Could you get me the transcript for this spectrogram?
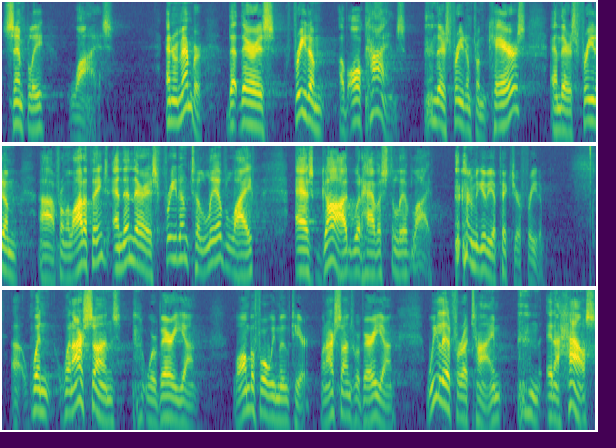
simply wise. And remember that there is freedom of all kinds. there's freedom from cares, and there's freedom uh, from a lot of things, and then there is freedom to live life as God would have us to live life. Let me give you a picture of freedom. Uh, when, when our sons were very young, long before we moved here, when our sons were very young, we lived for a time in a house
